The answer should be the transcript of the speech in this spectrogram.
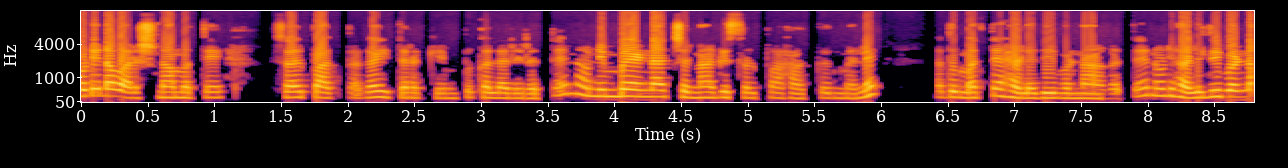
ನೋಡಿ ನಾವು ಅರಿಶಿನ ಮತ್ತು ಸ್ವಲ್ಪ ಹಾಕಿದಾಗ ಈ ಥರ ಕೆಂಪು ಕಲರ್ ಇರುತ್ತೆ. ನಾವು ನಿಂಬೆಹಣ್ಣ ಚೆನ್ನಾಗಿ ಸ್ವಲ್ಪ ಹಾಕಿದ್ಮೇಲೆ ಅದು ಮತ್ತೆ ಹಳದಿ ಬಣ್ಣ ಆಗುತ್ತೆ. ನೋಡಿ ಹಳದಿ ಬಣ್ಣ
